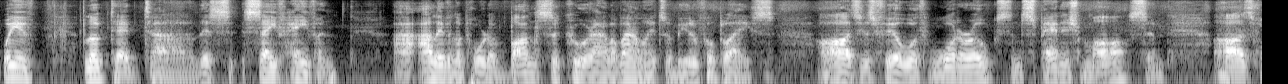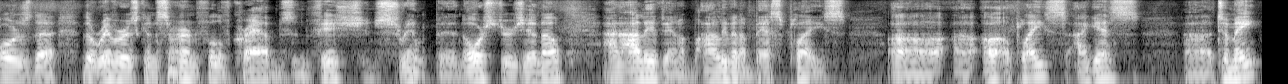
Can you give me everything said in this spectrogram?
We've looked at uh, this safe haven. I, I live in the port of Bon Secour, Alabama. It's a beautiful place. Oh, it's just filled with water oaks and Spanish moss and uh, as far as the, the river is concerned, full of crabs and fish and shrimp and oysters, you know. And I lived in a I live in a best place, uh, a, a, place I guess uh, to me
